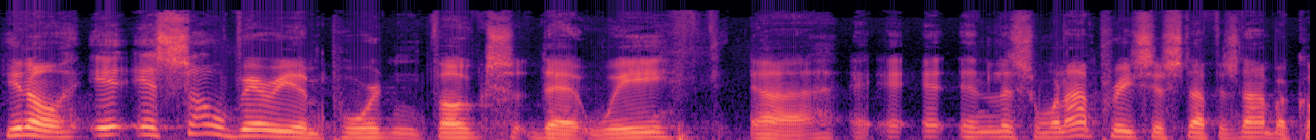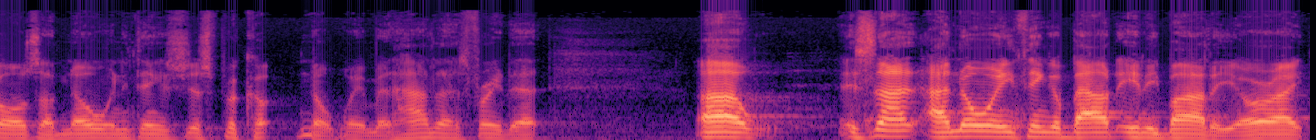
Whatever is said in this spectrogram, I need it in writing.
You know, it, it's so very important, folks, that we, uh, and listen, when I preach this stuff, it's not because I know anything, it's just because, no, wait a minute, how did I phrase that? Uh, it's not I know anything about anybody, all right?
